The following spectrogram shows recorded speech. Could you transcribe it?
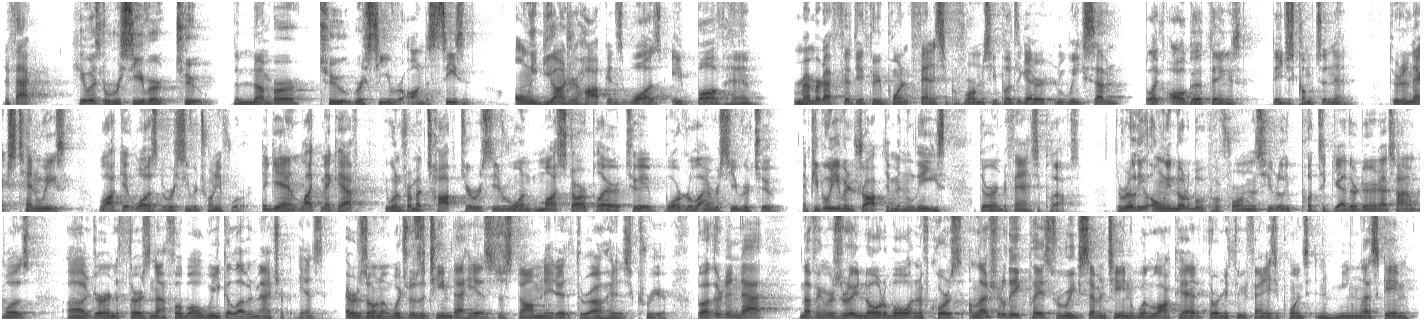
In fact, he was the receiver 2, the number 2 receiver on the season. Only DeAndre Hopkins was above him. Remember that 53 point fantasy performance he put together in week 7? But like all good things, they just come to an end. Through the next 10 weeks, Lockett was the receiver 24. Again, like Metcalf, he went from a top tier receiver one must start player to a borderline receiver two. And people even dropped him in leagues during the fantasy playoffs. The really only notable performance he really put together during that time was uh, during the Thursday Night Football Week 11 matchup against Arizona, which was a team that he has just dominated throughout his career. But other than that, nothing was really notable. And of course, unless your league plays for Week 17 when Lockett had 33 fantasy points in a meaningless game,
